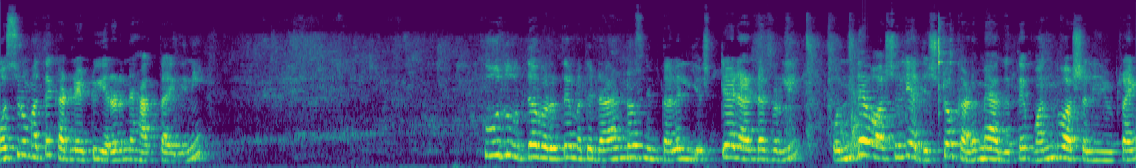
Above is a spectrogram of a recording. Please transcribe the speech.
ಮೊಸರು ಮತ್ತೆ ಕಡಲೆ ಹಿಟ್ಟು ಎರಡನ್ನೇ ಹಾಕ್ತಾ ಇದ್ದೀನಿ. ಕೂದಲು ಉದ್ದ ಬರುತ್ತೆ ಮತ್ತೆ ಡ್ಯಾಂಡ್ರಫ್ ನಿಮ್ಮ ತಲೆಯಲ್ಲಿ ಎಷ್ಟೇ ಡ್ಯಾಂಡ್ರಫ್ ಇರಲಿ, ಒಂದೇ ವಾಶಲ್ಲಿ ಅದೆಷ್ಟೋ ಕಡಿಮೆ ಆಗುತ್ತೆ. ಒಂದು ವಾಶಲ್ಲಿ ನೀವು ಟ್ರೈ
